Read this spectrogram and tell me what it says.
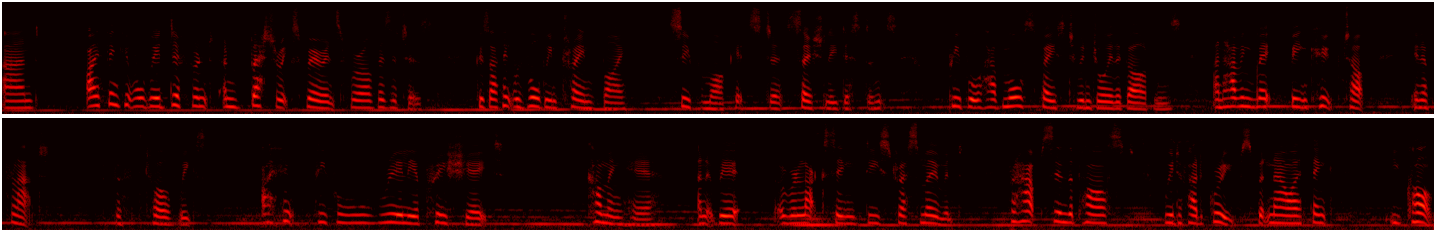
and I think it will be a different and better experience for our visitors because I think we've all been trained by supermarkets to socially distance. People have more space to enjoy the gardens, and having been cooped up in a flat for 12 weeks, I think people will really appreciate coming here and it'll be a, relaxing de-stress moment. Perhaps in the past we'd have had groups, but now I think you can't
